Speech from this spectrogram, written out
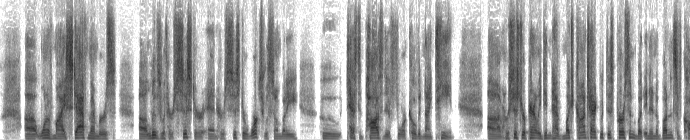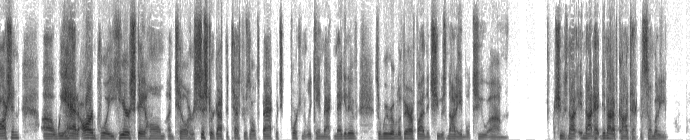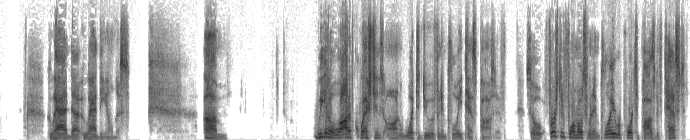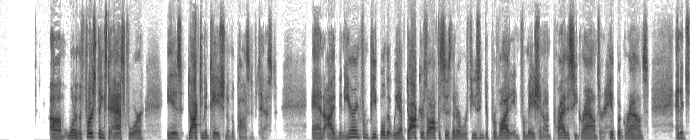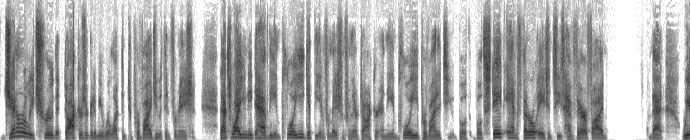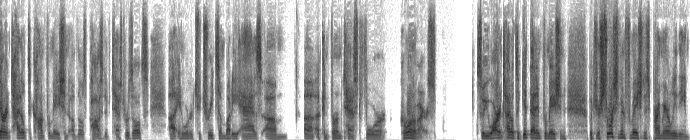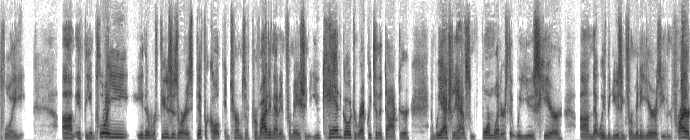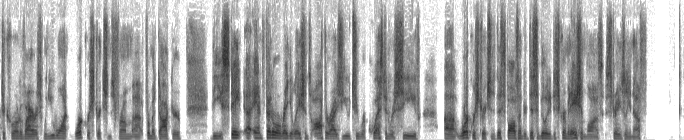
uh, one of my staff members uh, lives with her sister and her sister works with somebody who tested positive for covid-19 uh, her sister apparently didn't have much contact with this person, but in an abundance of caution, uh, we had our employee here stay home until her sister got the test results back, which fortunately came back negative. So we were able to verify that she was not able to, um, she was not, not did not have contact with somebody who had uh, who had the illness. Um, we get a lot of questions on what to do if an employee tests positive. So first and foremost, when an employee reports a positive test, um, one of the first things to ask for is documentation of the positive test. And I've been hearing from people that we have doctors' offices that are refusing to provide information on privacy grounds or HIPAA grounds. And it's generally true that doctors are going to be reluctant to provide you with information. That's why you need to have the employee get the information from their doctor and the employee provide it to you. Both, both state and federal agencies have verified that we are entitled to confirmation of those positive test results uh, in order to treat somebody as um, uh, a confirmed test for coronavirus. So you are entitled to get that information, but your source of information is primarily the employee. Um, if the employee either refuses or is difficult in terms of providing that information, you can go directly to the doctor. And we actually have some form letters that we use here um, that we've been using for many years, even prior to coronavirus. When you want work restrictions from uh, from a doctor, the state uh, and federal regulations authorize you to request and receive uh, work restrictions. This falls under disability discrimination laws, strangely enough.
